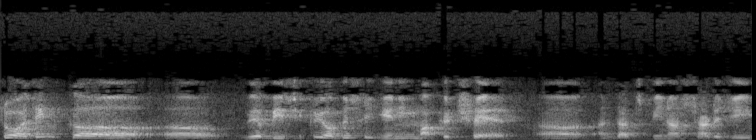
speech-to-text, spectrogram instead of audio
So I think uh, uh, we are basically obviously gaining market share uh, and that's been our strategy.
